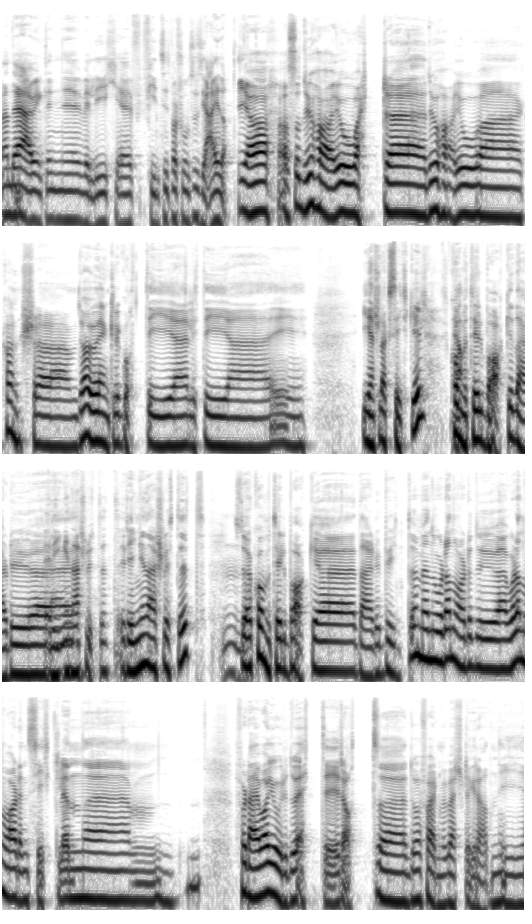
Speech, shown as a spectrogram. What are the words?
Men det er jo egentlig en eh, veldig eh, fin situasjon, syns jeg, da. Ja, altså du har jo vært eh, Du har jo kanskje Du har jo egentlig gått i, litt i, i, i en slags sirkel. Kommet ja. tilbake der du Ringen er sluttet. Ringen er sluttet. Mm. Så du har kommet tilbake der du begynte. Men hvordan var, du, hvordan var den sirkelen for deg? Hva gjorde du etter at du var ferdig med bachelorgraden i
